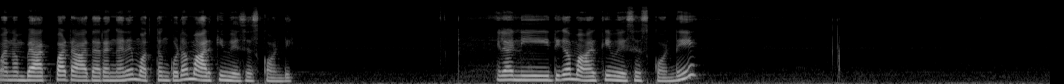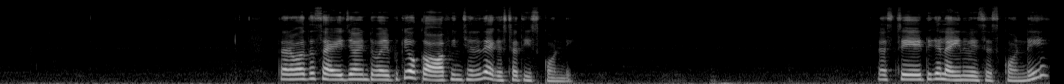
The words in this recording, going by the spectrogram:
మనం బ్యాక్ పార్ట్ ఆధారంగానే మొత్తం కూడా మార్కింగ్ వేసేసుకోండి. ఇలా నీట్గా మార్కింగ్ వేసేసుకోండి. తర్వాత సైడ్ జాయింట్ వైపుకి ఒక హాఫ్ ఇంచ్ అనేది ఎక్స్ట్రా తీసుకోండి. ఇలా స్ట్రేట్గా లైన్ వేసేసుకోండి.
